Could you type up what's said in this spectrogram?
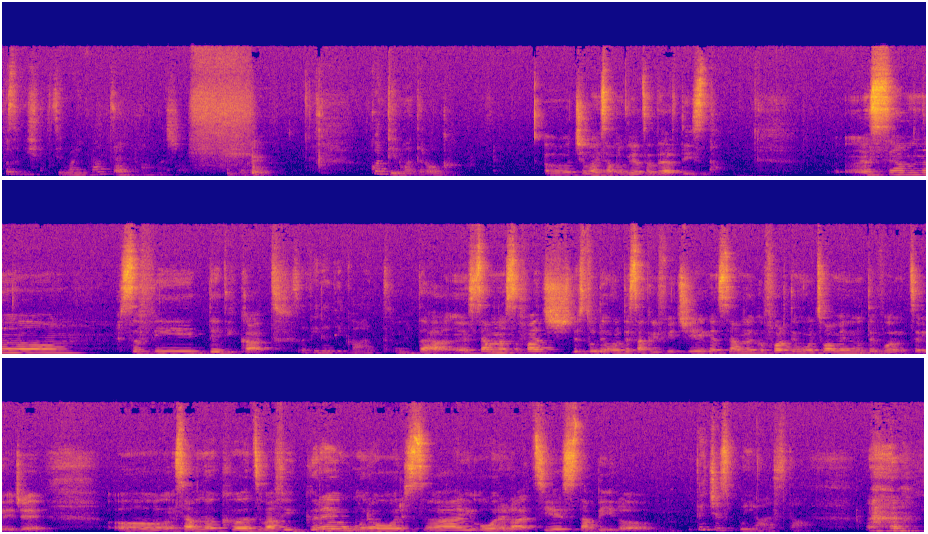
poți să vii și puțin mai în față. Ah. Da, așa. ok. Continuă, te rog. Uh, ce mai înseamnă viața de artist? Înseamnă să fii dedicat. Să fii dedicat. Da, înseamnă să faci destul de multe sacrificii, înseamnă că foarte mulți oameni nu te vor înțelege, uh, înseamnă că îți va fi greu uneori să ai o relație stabilă. De ce spui asta?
